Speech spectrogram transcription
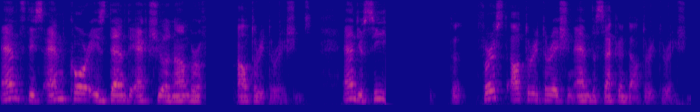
And this n core is then the actual number of outer iterations. And you see the first outer iteration and the second outer iteration.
